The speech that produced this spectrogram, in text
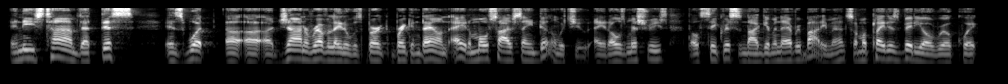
in these times that this is what uh, uh, uh John the Revelator was breaking down. Hey, the Most High ain't dealing with you. Hey, those mysteries, those secrets is not given to everybody, man. So I'm gonna play this video real quick.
